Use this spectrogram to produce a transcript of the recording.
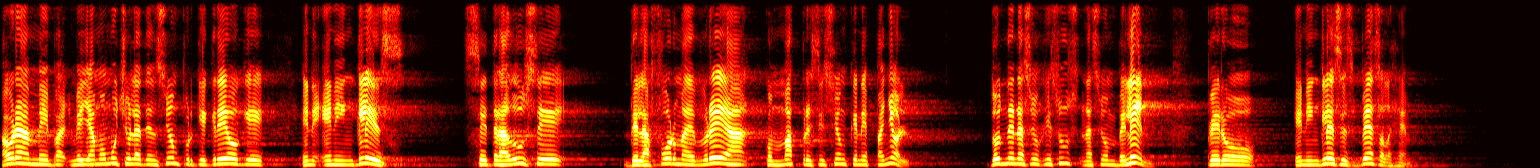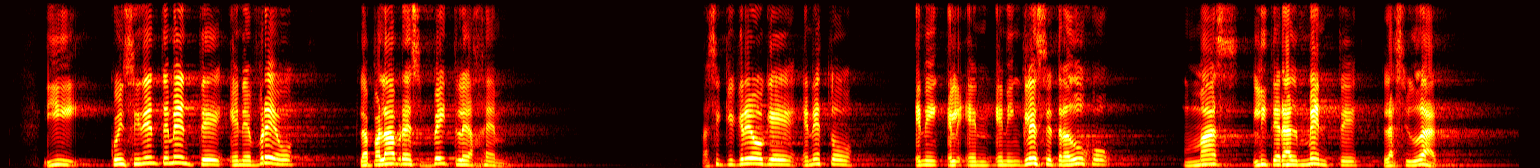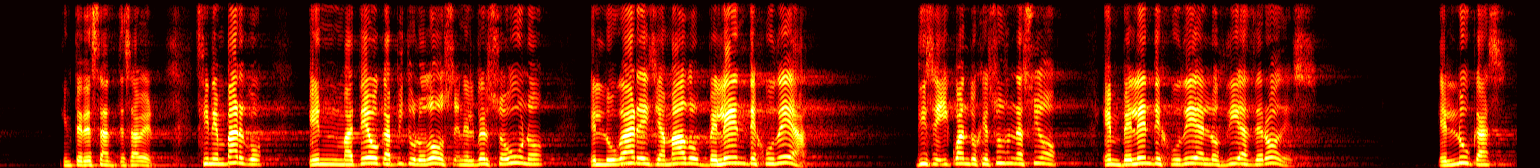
Ahora me, llamó mucho la atención porque creo que en, inglés se traduce de la forma hebrea con más precisión que en español. ¿Dónde nació Jesús? Nació en Belén, pero en inglés es Bethlehem. Y coincidentemente en hebreo la palabra es Bethlehem. Así que creo que en esto, en inglés se tradujo más literalmente la ciudad. Interesante saber. Sin embargo, en Mateo capítulo 2, en el verso 1, el lugar es llamado Belén de Judea. Dice, y cuando Jesús nació en Belén de Judea en los días de Herodes. En Lucas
